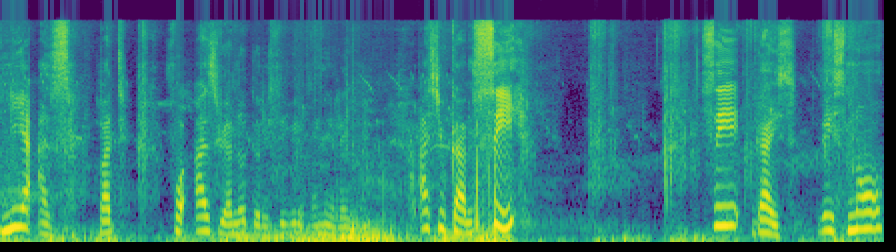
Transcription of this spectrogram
near us but for us we are not receiving any rain. As you can see see guys there's no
